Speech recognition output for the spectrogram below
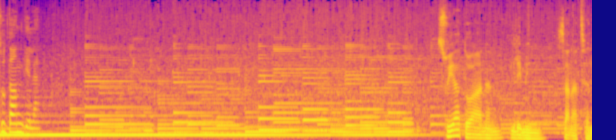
Sudan gelen Suya doğanın, bilimin, sanatın,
